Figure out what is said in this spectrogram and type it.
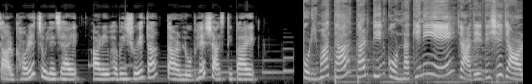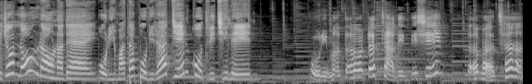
তার ঘরে চলে যায় আর এভাবেই শ্বেতা তার লোভের শাস্তি পায়। পরিমাতা তার তিন কন্যাকে নিয়ে চাঁদের দেশে যাওয়ার জন্য রওনা দেয়। পরিমাতা পরিরাজ্যের কর্ত্রী ছিলেন। পরিমাতা হঠাৎ চাঁদের দেশে? তা বাচ্চা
